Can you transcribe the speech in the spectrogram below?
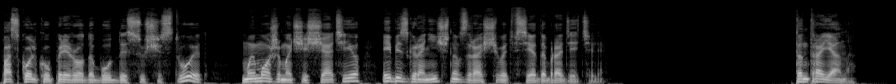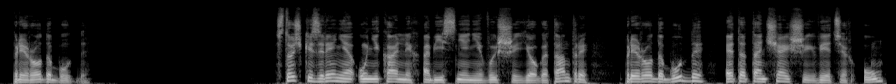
Поскольку природа Будды существует, мы можем очищать ее и безгранично взращивать все добродетели. Тантраяна. Природа Будды. С точки зрения уникальных объяснений высшей йога-тантры, природа Будды — это тончайший ветер ум,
